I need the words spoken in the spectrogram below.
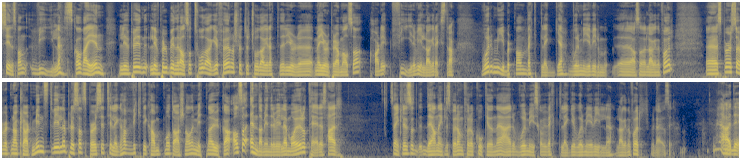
synes man hvile skal veie inn? Liverpool, Liverpool begynner altså to dager før og slutter to dager etter jule, med juleprogrammet, altså. Har de fire hviledager ekstra. Hvor mye burde man vektlegge hvor mye hvile uh, altså lagene får? Uh, Spurs og Everton har klart minst hvile, pluss at Spurs i tillegg har viktig kamp mot Arsenal i midten av uka. Altså enda mindre hvile. Må jo roteres her. Så egentlig, så det han egentlig spør om, for å koke det ned, er hvor mye skal vi vektlegge hvor mye hvile lagene får, vil jeg jo si. Ja, det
